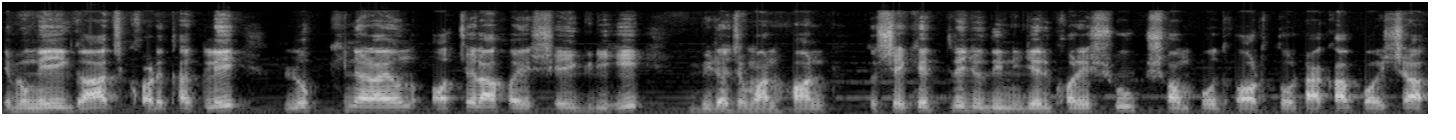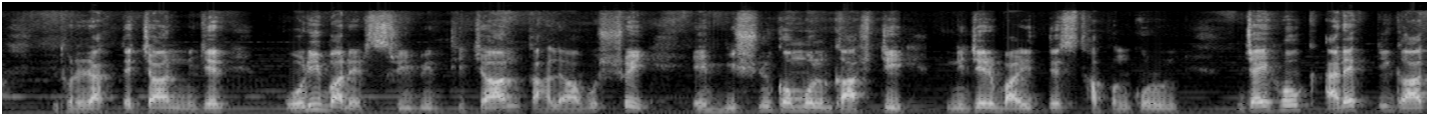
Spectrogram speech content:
এবং এই গাছ ঘরে থাকলে লক্ষ্মীনারায়ণ অচলা হয়ে সেই গৃহে বিরাজমান হন। তো সেক্ষেত্রে যদি নিজের ঘরে সুখ, সম্পদ, অর্থ, টাকা, পয়সা ধরে রাখতে চান, নিজের পরিবারের শ্রীবৃদ্ধি চান, তাহলে অবশ্যই এই বিষ্ণুকমল গাছটি নিজের বাড়িতে স্থাপন করুন। যাই হোক, আরেকটি গাছ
